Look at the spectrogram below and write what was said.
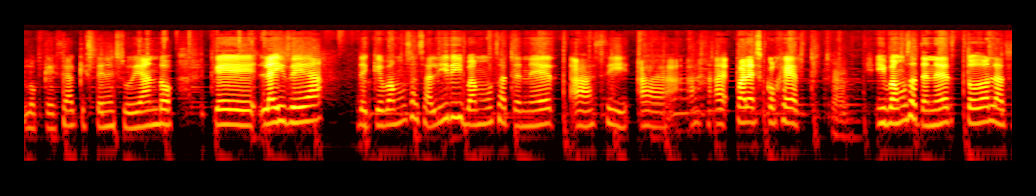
lo que sea que estén estudiando, que la idea de que vamos a salir y vamos a tener así, a- a- a- para escoger, Claro. y vamos a tener todas las,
